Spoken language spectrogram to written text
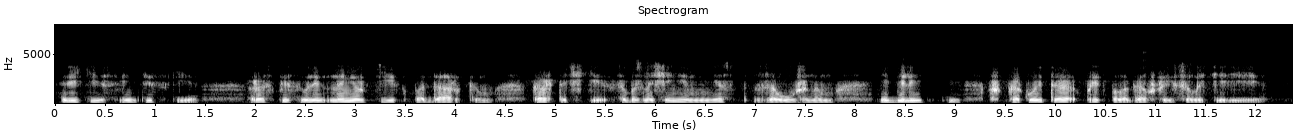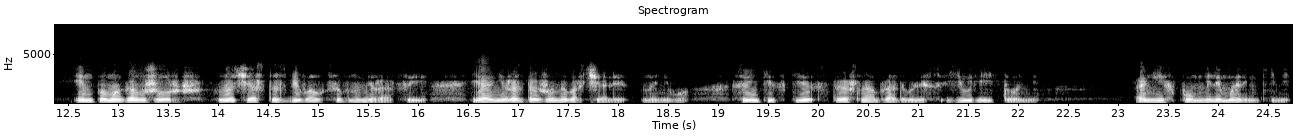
Старики свинтицкие расписывали номерки к подаркам, карточки с обозначением мест за ужином и билетики к какой-то предполагавшейся лотерее. Им помогал Жорж, но часто сбивался в нумерации, и они раздраженно ворчали на него. Свинтицкие страшно обрадовались Юрий и Тони. Они их помнили маленькими,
